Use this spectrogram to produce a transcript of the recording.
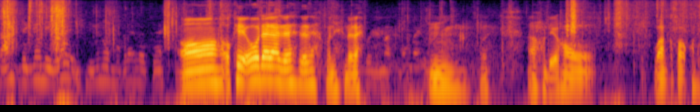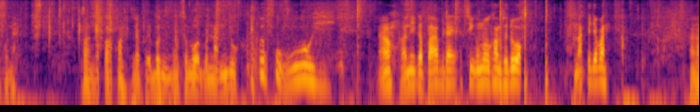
ตามเด็กอยู่นี่ก็ไงอ๋อโอเคโอ้ได้ได้ได้ได้ได้วันนี้ได้ได้อืม เอาเดี๋ยวเฮาวางกระเป๋าก่อนคนนะวางกระเป๋าก่อนแล้วไปเบิ่งบนสำรวจบนน้ำอยู่ปึ๊บอุ้ยเอาอันนี้กับป้าไปได้สิ่งอำนวยความสะดวกนักกระยับบันฮะ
